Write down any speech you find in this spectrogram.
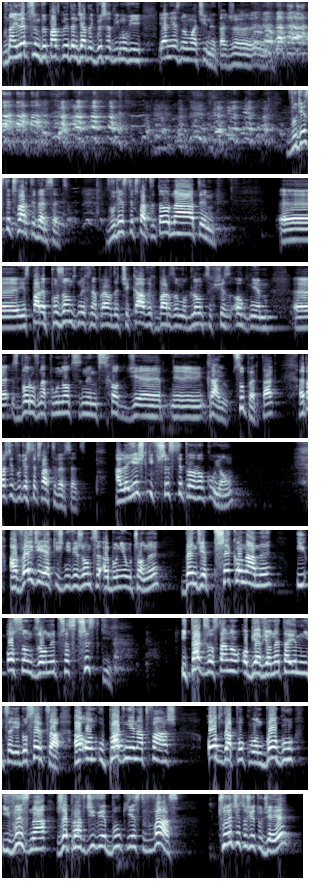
W najlepszym wypadku jeden dziadek wyszedł i mówi, ja nie znam łaciny, także... Dwudziesty czwarty werset. Dwudziesty czwarty, to na tym. E, jest parę porządnych, naprawdę ciekawych, bardzo modlących się z ogniem e, zborów na północnym wschodzie e, kraju. Super, tak? Ale patrzcie, 24 werset. Ale jeśli wszyscy prorokują, a wejdzie jakiś niewierzący albo nieuczony, będzie przekonany i osądzony przez wszystkich. I tak zostaną objawione tajemnice jego serca, a on upadnie na twarz, odda pokłon Bogu i wyzna, że prawdziwie Bóg jest w was. Czujecie, co się tu dzieje?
